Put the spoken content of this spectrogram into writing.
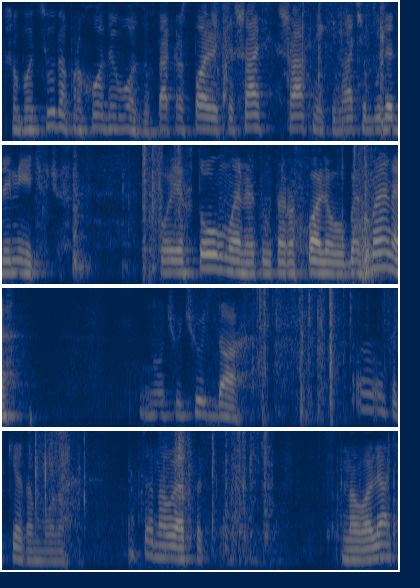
щоб отсюда проходив воздух. Так розпалюється шах, шахник, іначе буде диміть. Кое хто у мене тут розпалював без мене. Ну, чуть-чуть, да. Ну, таке там можна. Це наверх так навалять.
